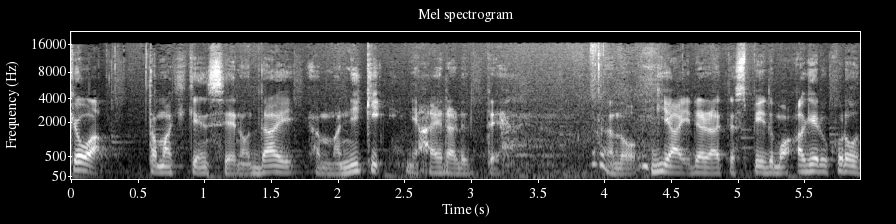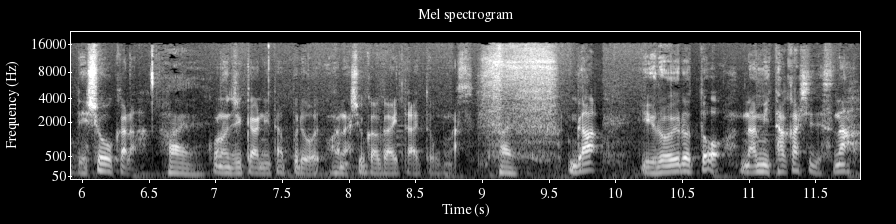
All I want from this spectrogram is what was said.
今日は玉城県政の第、まあ、2期に入られてあのギア入れられてスピードも上げる頃でしょうから、はい、この時間にたっぷりお話を伺いたいと思います、はい、がいろいろと波高しですな。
